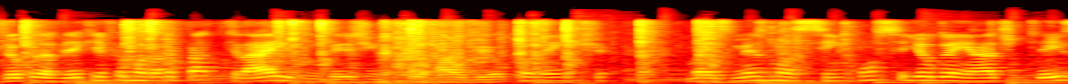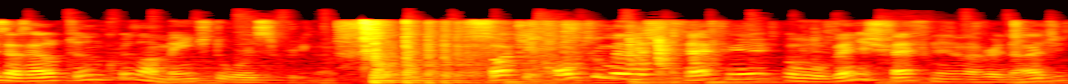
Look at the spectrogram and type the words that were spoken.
Deu pra ver que ele foi mandado pra trás em vez de empurrar o oponente, mas mesmo assim conseguiu ganhar de 3 a 0 tranquilamente do World Spriggan. Só que contra o o Vanish Fafnir, na verdade,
